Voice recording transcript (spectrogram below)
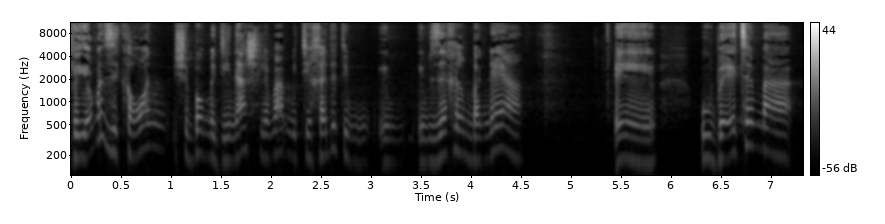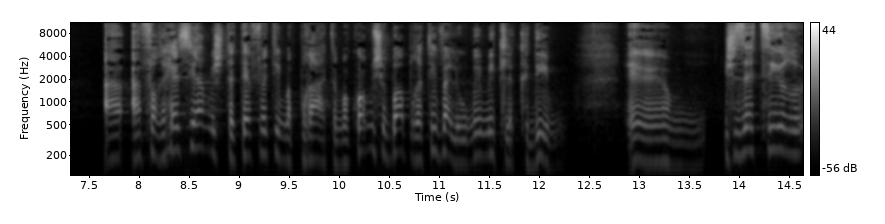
ויום הזיכרון שבו מדינה שלמה מתייחדת עם, עם, עם זכר בניה, אה, הוא בעצם ה- הפרהסיה המשתתפת עם הפרט, המקום שבו הפרטי והלאומי מתלכדים. אה, שזה ציר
